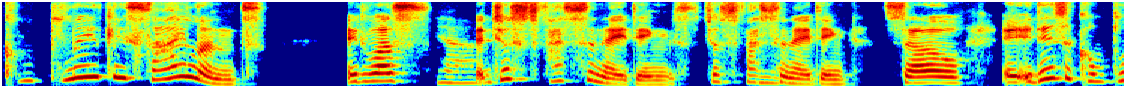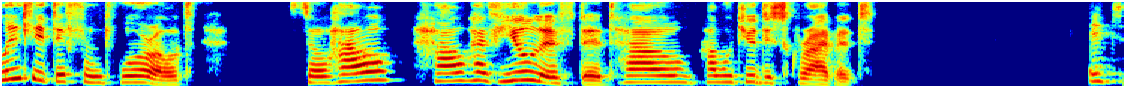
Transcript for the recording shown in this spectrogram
completely silent it was yeah. just fascinating just fascinating yeah. so it is a completely different world so how how have you lived it? How how would you describe it? It's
